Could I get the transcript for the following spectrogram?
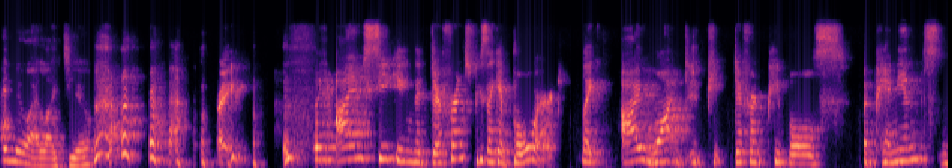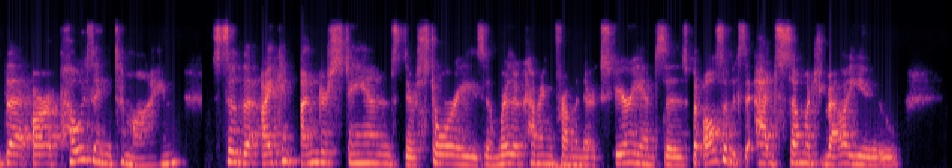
I knew I liked you. right like I'm seeking the difference because I get bored. Like I want different people's opinions that are opposing to mine so that I can understand their stories and where they're coming from mm-hmm. and their experiences, but also because it adds so much value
